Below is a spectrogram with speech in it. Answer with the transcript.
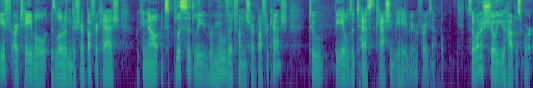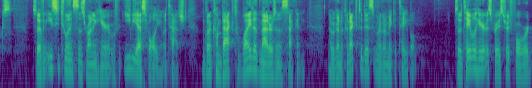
if our table is loaded in the shared buffer cache, we can now explicitly remove it from the shared buffer cache to be able to test caching behavior, for example. So I want to show you how this works. So I have an EC2 instance running here with an EBS volume attached. I'm going to come back to why that matters in a second. Now we're going to connect to this and we're going to make a table. So the table here is pretty straightforward.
